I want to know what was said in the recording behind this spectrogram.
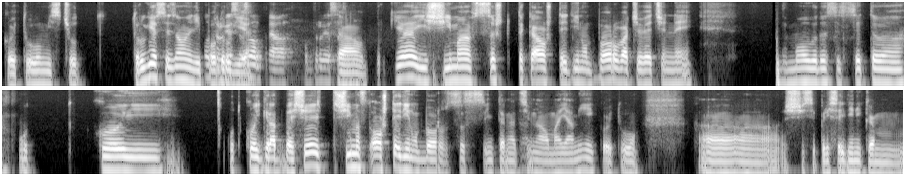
който мисля, че от другия сезон или От другия по-другия. сезон трябва. От другия Да, сезон. от другия и ще има също така още един отбор, обаче вече не, не мога да се сета от кой, от кой град беше. Ще има още един отбор с Интернационал Майами, който а, ще се присъедини към,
